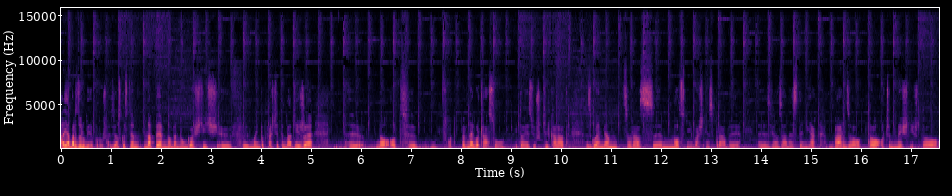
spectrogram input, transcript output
ale ja bardzo lubię je poruszać. W związku z tym na pewno będą gościć y, w moim podcaście, tym bardziej, że y, no, od, y, od pewnego czasu, i to jest już kilka lat, zgłębiam coraz mocniej właśnie sprawy związane z tym, jak bardzo to, o czym myślisz, to,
